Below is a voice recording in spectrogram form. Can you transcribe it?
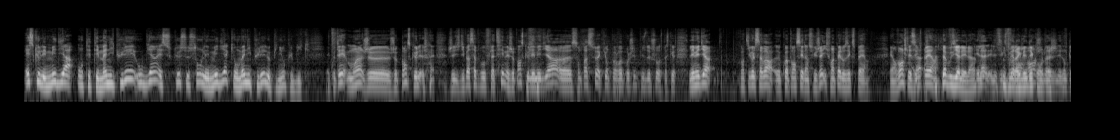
Est-ce que les médias ont été manipulés ou bien est-ce que ce sont les médias qui ont manipulé l'opinion publique? Écoutez, moi, je, pense que. je ne dis pas ça pour vous flatter, mais je pense que les médias ne euh, sont pas ceux à qui on peut reprocher le plus de choses. Parce que les médias, quand ils veulent savoir euh, quoi penser d'un sujet, ils font appel aux experts. Et en revanche, les experts. Là, vous y allez, là. Et là, les experts. Vous des comptes. Bah, donc,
